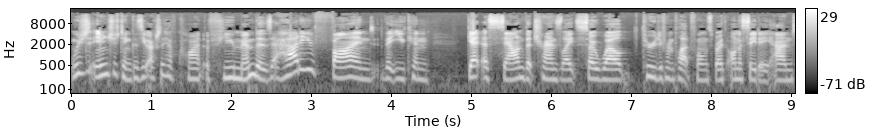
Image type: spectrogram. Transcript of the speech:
which is interesting because you actually have quite a few members. How do you find that you can get a sound that translates so well through different platforms, both on a CD and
